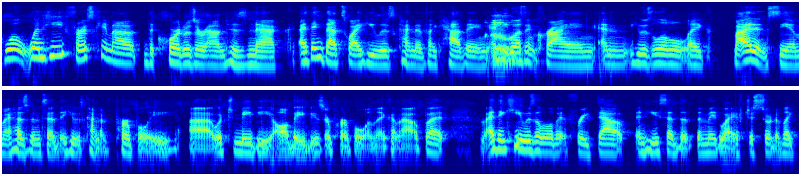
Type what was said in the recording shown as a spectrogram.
Well, when he first came out, the cord was around his neck. I think that's why he was kind of like having, and he Oh. wasn't crying, and he was a little like, I didn't see him. My husband said that he was kind of purpley, uh, which maybe all babies are purple when they come out, but I think he was a little bit freaked out. And he said that the midwife just sort of like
